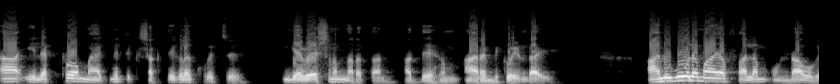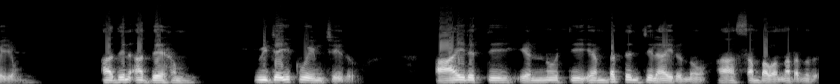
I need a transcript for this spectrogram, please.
ആ ഇലക്ട്രോ മാഗ്നറ്റിക് ശക്തികളെക്കുറിച്ച് ഗവേഷണം നടത്താൻ അദ്ദേഹം ആരംഭിക്കുകയുണ്ടായി. അനുകൂലമായ ഫലം ഉണ്ടാവുകയും അതിന് അദ്ദേഹം വിജയിക്കുകയും ചെയ്തു. ആയിരത്തി എണ്ണൂറ്റി എൺപത്തി ആ സംഭവം നടന്നത്.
